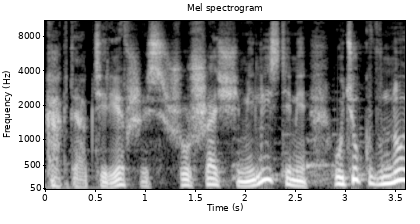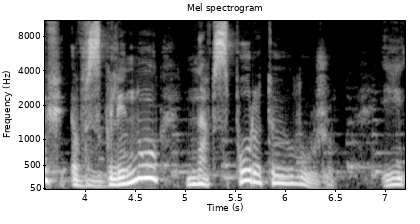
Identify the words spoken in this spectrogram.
Как-то обтеревшись шуршащими листьями, утюг вновь взглянул на вспоротую лужу и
